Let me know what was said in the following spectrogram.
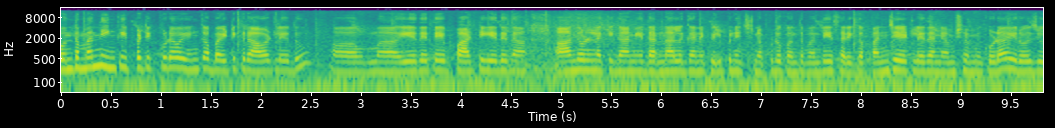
కొంతమంది ఇంకా ఇప్పటికి కూడా ఇంకా బయటికి రావట్లేదు. ఏదైతే పార్టీ ఏదైనా ఆందోళనకి కానీ ధర్నాలకు కానీ పిలుపునిచ్చినప్పుడు కొంతమంది సరిగ్గా పనిచేయట్లేదనే అంశం కూడా ఈరోజు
